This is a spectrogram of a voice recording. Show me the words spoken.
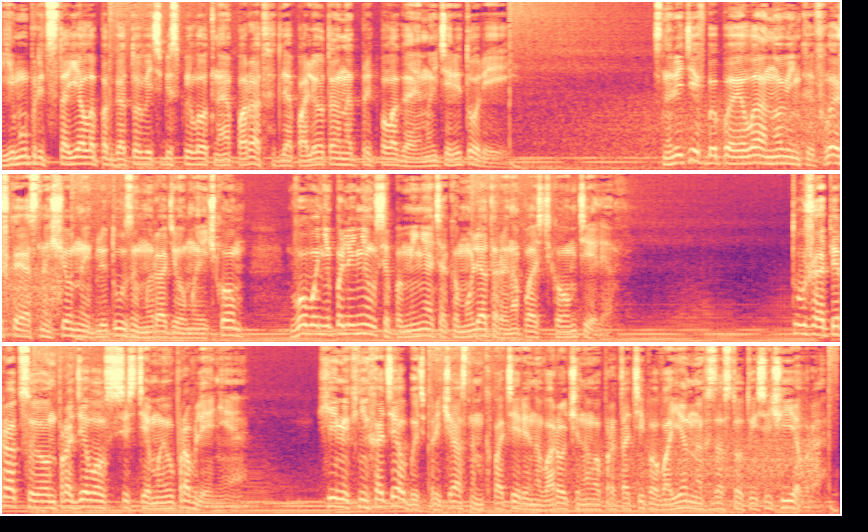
Ему предстояло подготовить беспилотный аппарат для полета над предполагаемой территорией. Снарядив БПЛА новенькой флешкой, оснащенной блютузом и радиомаячком, Вова не поленился поменять аккумуляторы на пластиковом теле. Ту же операцию он проделал с системой управления. Химик не хотел быть причастным к потере навороченного прототипа военных за 100 тысяч евро –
